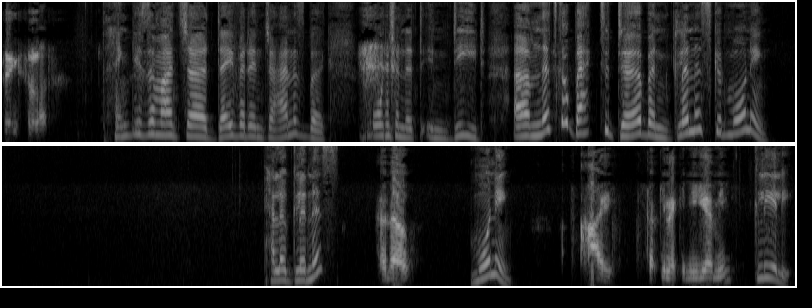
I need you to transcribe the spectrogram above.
Thanks a lot. Thank you so much, uh, David in Johannesburg. Fortunate indeed. Um, let's go back to Durban. Glynis, good morning. Hello, Glynis. Hello. Morning. Hi, Sakina, can you hear me? Clearly.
